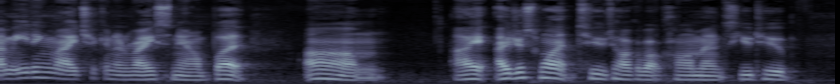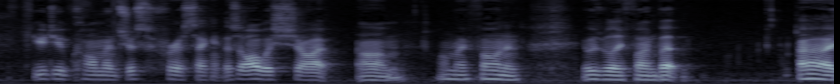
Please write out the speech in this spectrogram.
I'm eating my chicken and rice now, but um I I just want to talk about comments, YouTube YouTube comments just for a second. This all was shot um on my phone and it was really fun, but uh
